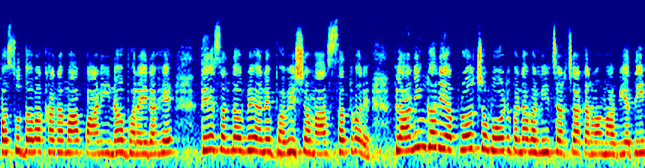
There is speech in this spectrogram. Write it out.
પશુ દવાખાનામાં પાણી ન ભરાઈ રહે તે સંદર્ભે અને ભવિષ્યમાં સત્વરે પ્લાનિંગ કરી એપ્રોચ બોર્ડ બનાવવાની ચર્ચા કરવામાં આવી હતી.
